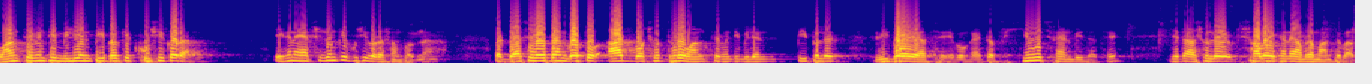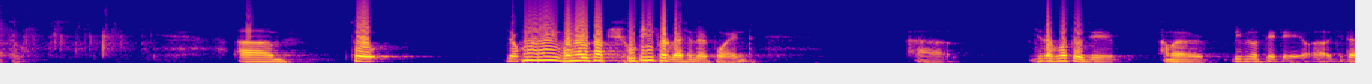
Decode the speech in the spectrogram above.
one seventy million পিপলকে খুশি করা এখানে একশো জনকে খুশি করা সম্ভব না। বাট ব্যাচেলার পয়েন্ট গত আট বছর ধরে ওয়ান সেভেন্টি মিলিয়ন পিপলের হৃদয়ে আছে এবং একটা হিউজ ফ্যান বেজ আছে, যেটা আসলে সবাই এখানে আমরা মানতে বাধ্য। সো যখন আমি when was not shooting for bachelor point যেটা হতো যে আমার বিভিন্ন সেটে যেটা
